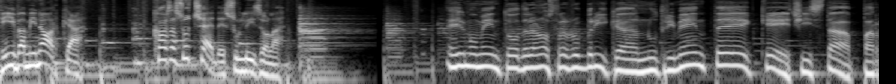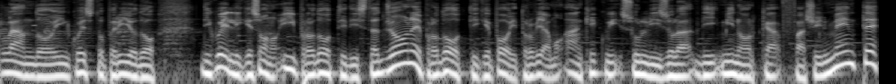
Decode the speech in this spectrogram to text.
Viva Minorca! Cosa succede sull'isola? È il momento della nostra rubrica Nutrimente che ci sta parlando in questo periodo di quelli che sono i prodotti di stagione, prodotti che poi troviamo anche qui sull'isola di Minorca facilmente.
